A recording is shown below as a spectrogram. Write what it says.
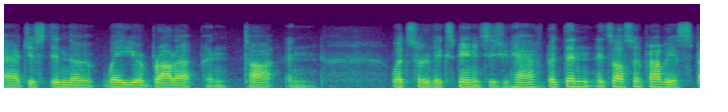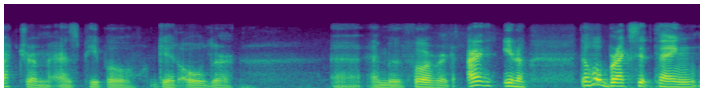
uh, just in the way you're brought up and taught and what sort of experiences you have. But then it's also probably a spectrum as people get older uh, and move forward. I, you know, the whole Brexit thing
